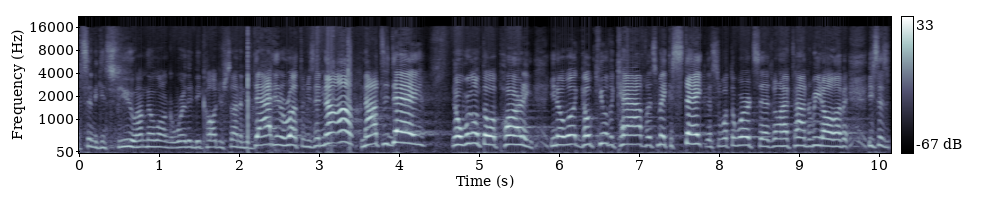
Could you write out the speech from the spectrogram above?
I've sinned against you. I'm no longer worthy to be called your son. And the dad interrupted him. He said, No, not today. No, we're going to throw a party. You know what? Go kill the calf. Let's make a steak. This is what the word says. We don't have time to read all of it. He says,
